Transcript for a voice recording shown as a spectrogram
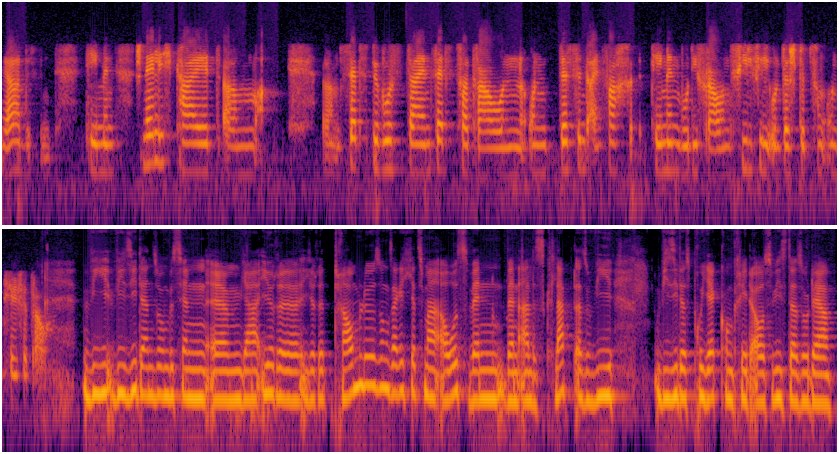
Ja, das sind Themen Schnelligkeit, ähm, ähm, Selbstbewusstsein, Selbstvertrauen. Und das sind einfach Themen, wo die Frauen viel, viel Unterstützung und Hilfe brauchen. Wie, wie sieht dann so ein bisschen ähm, ja, ihre, ihre Traumlösung, sage ich jetzt mal, aus, wenn, wenn alles klappt? Also wie, wie sieht das Projekt konkret aus? Wie ist da so der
